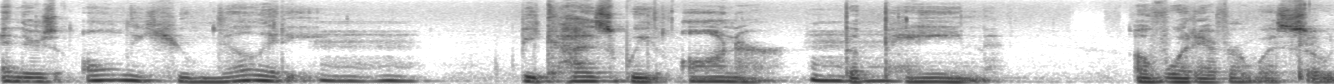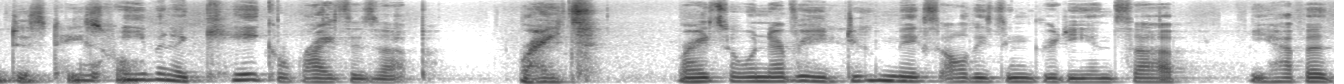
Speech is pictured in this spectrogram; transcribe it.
And there's only humility mm-hmm. because we honor the mm-hmm. pain of whatever was so Well, distasteful. even a cake rises up, right. right? So whenever you do mix all these ingredients up, you have it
